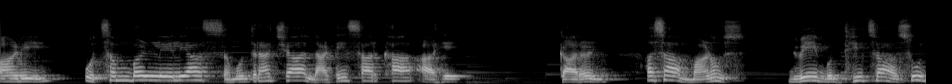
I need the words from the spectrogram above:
आणि उचंबळलेल्या समुद्राच्या लाटेसारखा आहे. कारण असा माणूस द्विबुद्धीचा असून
